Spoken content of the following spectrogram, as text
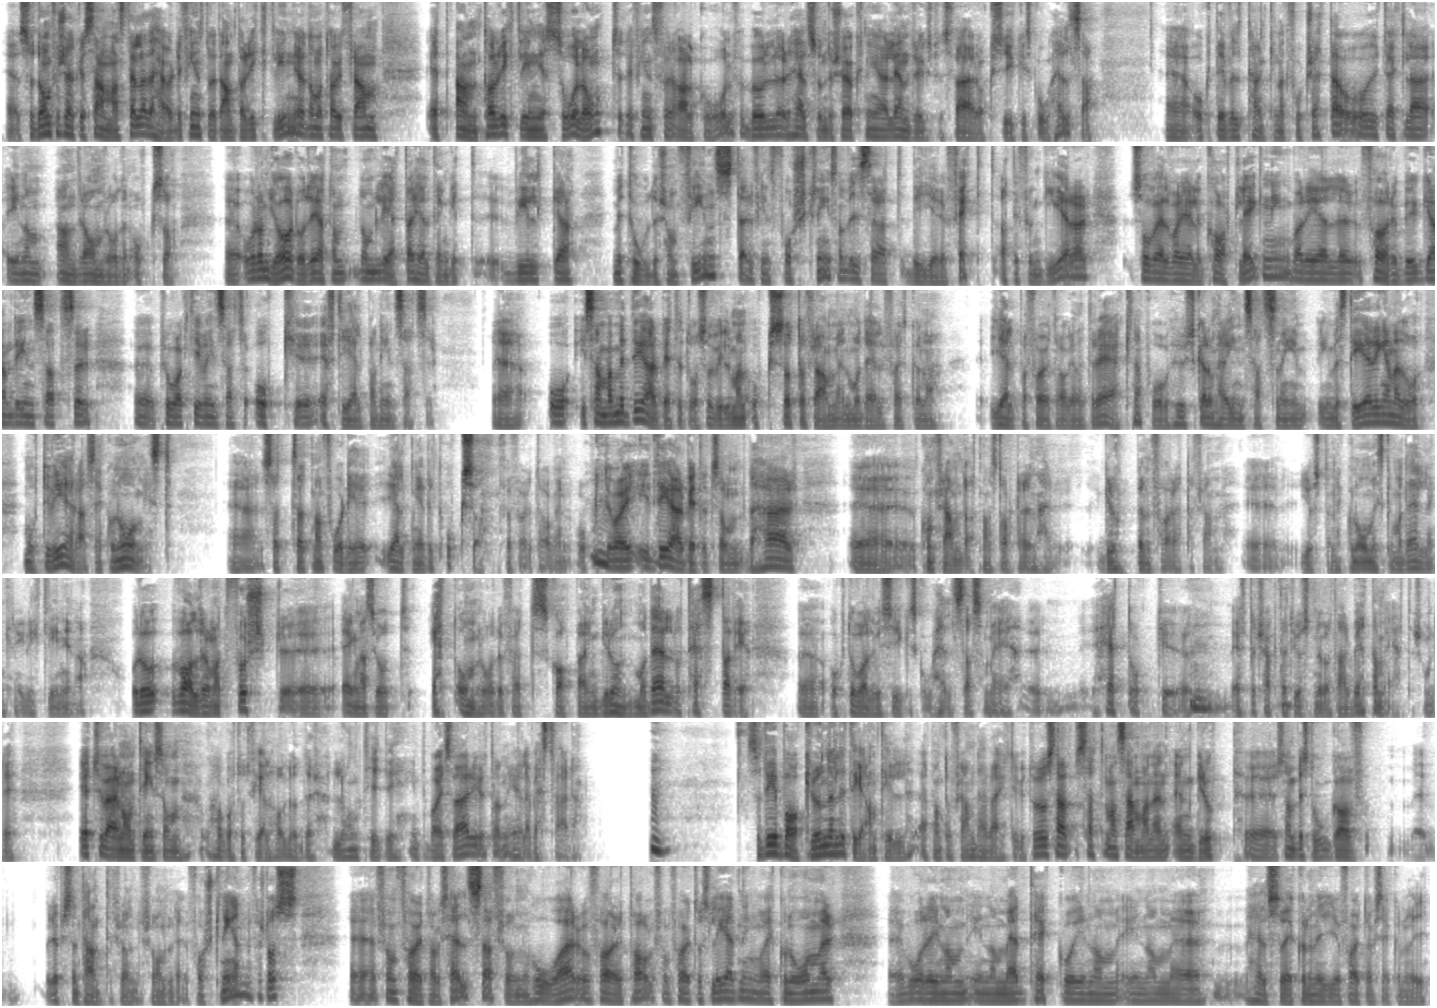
Eh, så de försöker sammanställa det här och det finns då ett antal riktlinjer. De har tagit fram ett antal riktlinjer så långt. Det finns för alkohol, för buller, hälsoundersökningar, ländryggsbesvär och psykisk ohälsa. Och det är väl tanken att fortsätta och utveckla inom andra områden också. Eh, och vad de gör då, det är att de, de letar helt enkelt eh, vilka metoder som finns, där det finns forskning som visar att det ger effekt, att det fungerar, såväl vad det gäller kartläggning, vad det gäller förebyggande insatser, eh, proaktiva insatser och efterhjälpande insatser. Och i samband med det arbetet då så ville man också ta fram en modell för att kunna hjälpa företagen att räkna på hur ska de här insatserna, investeringarna då motiveras ekonomiskt. Eh, så att, så att man får det hjälpmedlet också för företagen. Och mm. det var i det arbetet som det här eh, kom fram då, att man startade den här gruppen för att ta fram eh, just den ekonomiska modellen kring riktlinjerna. Och då valde de att först ägna sig åt ett område för att skapa en grundmodell och testa det. Eh, och då valde vi psykisk ohälsa som är eh, hett och eh, mm. eftertraktat just nu att arbeta med eftersom det är tyvärr någonting som har gått åt fel håll under lång tid, inte bara i Sverige utan i hela västvärlden. Mm. Så det är bakgrunden lite grann till att man tog fram det här verktyget. Och då satte man samman en, en grupp som bestod av representanter från, från forskningen förstås, från företagshälsa, från HR och företag, från företagsledning och ekonomer, Eh, både inom, inom medtech och inom, inom eh, hälsoekonomi och företagsekonomi.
